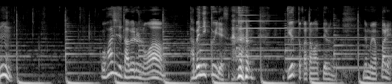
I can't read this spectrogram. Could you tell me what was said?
ご飯に食べるのは食べにくいです。ギュッと固まってるの。でもやっぱり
